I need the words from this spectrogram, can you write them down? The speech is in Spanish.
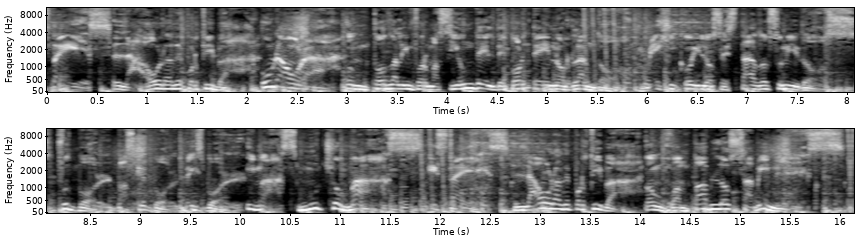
Esta es La Hora Deportiva. Una hora con toda la información del deporte en Orlando, México y los Estados Unidos. Fútbol, básquetbol, béisbol y más, mucho más. Esta es La Hora Deportiva con Juan Pablo Sabines.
